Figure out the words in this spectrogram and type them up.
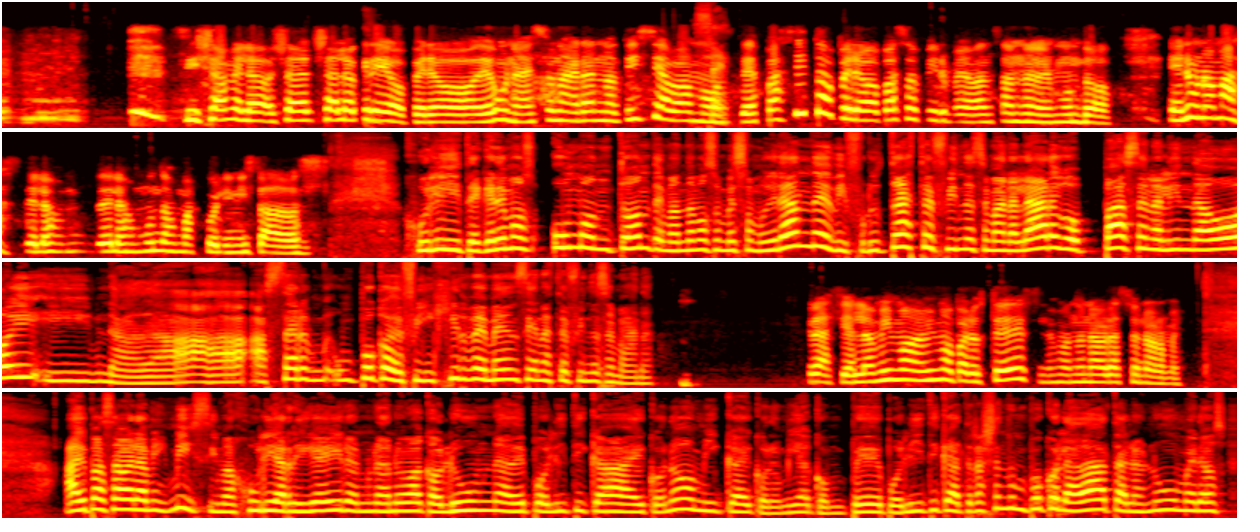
Sí, ya me lo, ya, ya lo creo, pero de una, es una gran noticia, vamos, Sí. despacito, pero a paso firme, avanzando en el mundo, en uno más de los, de los mundos masculinizados. Juli, te queremos un montón, te mandamos un beso muy grande, disfrutá este fin de semana largo, pasen la linda hoy y nada, a, a hacer un poco de fingir demencia en este fin de semana. Gracias, lo mismo, lo mismo para ustedes, les mando un abrazo enorme. Ahí pasaba la mismísima Julia Rigueiro en una nueva columna de política económica, economía con P de política, trayendo un poco la data, los números.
